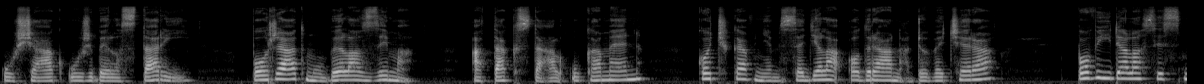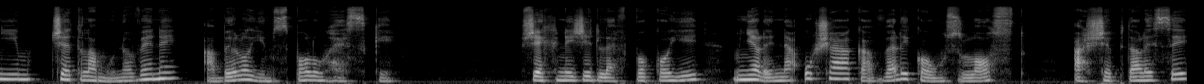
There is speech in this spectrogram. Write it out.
Ušák už byl starý, pořád mu byla zima a tak stál u kamen, kočka v něm seděla od rána do večera, povídala si s ním, četla mu noviny a bylo jim spolu hezky. Všechny židle v pokoji měli na ušáka velikou zlost a šeptali si,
